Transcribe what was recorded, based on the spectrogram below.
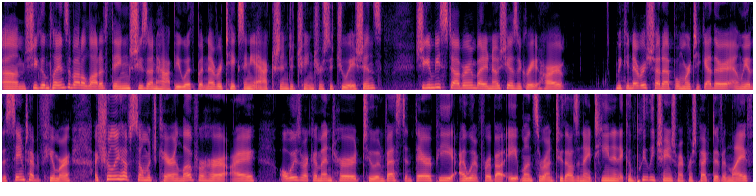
Um, she complains about a lot of things she's unhappy with, but never takes any action to change her situations. She can be stubborn, but I know she has a great heart. We can never shut up when we're together, and we have the same type of humor. I truly have so much care and love for her. I always recommend her to invest in therapy. I went for about eight months around 2019, and it completely changed my perspective in life.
